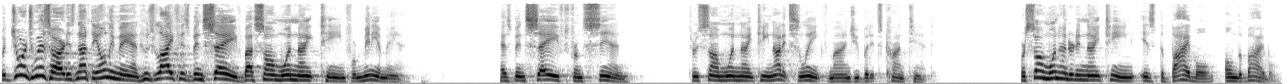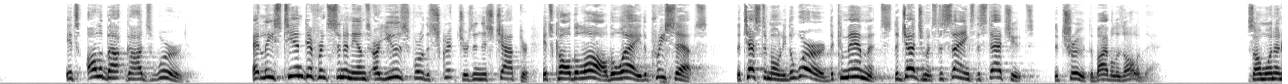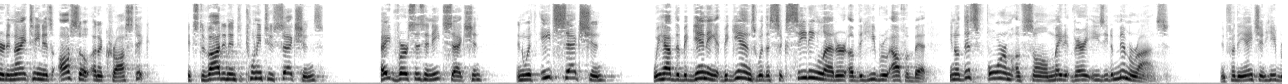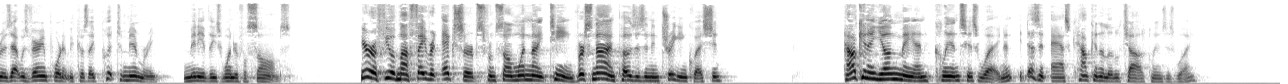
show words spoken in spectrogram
But George Wishart is not the only man whose life has been saved by Psalm 119 for many a man has been saved from sin through Psalm 119, not its length, mind you, but its content. For Psalm 119 is the Bible on the Bible. It's all about God's Word. At least 10 different synonyms are used for the scriptures in this chapter. It's called the law, the way, the precepts, the testimony, the word, the commandments, the judgments, the sayings, the statutes, the truth. The Bible is all of that. Psalm 119 is also an acrostic. It's divided into 22 sections, eight verses in each section. And with each section, we have the beginning. It begins with a succeeding letter of the Hebrew alphabet. You know, this form of psalm made it very easy to memorize. And for the ancient Hebrews, that was very important because they put to memory many of these wonderful psalms. Here are a few of my favorite excerpts from Psalm 119. Verse 9 poses an intriguing question. How can a young man cleanse his way? Now, it doesn't ask, how can a little child cleanse his way?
